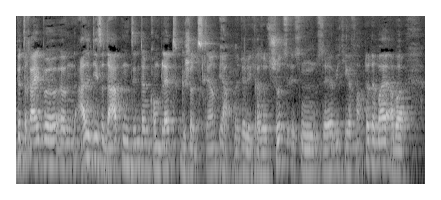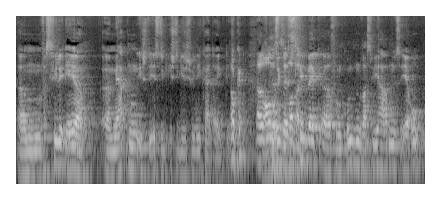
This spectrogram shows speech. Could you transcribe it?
betreibe, ähm, all diese Daten sind dann komplett geschützt. Ja, ja natürlich. Also Schutz ist ein sehr wichtiger Faktor dabei, aber ähm, was viele eher äh, merken, ist, ist, die, ist die Geschwindigkeit eigentlich. Okay. Also auch das, das Feedback äh, vom Kunden, was wir haben, ist eher, oh,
